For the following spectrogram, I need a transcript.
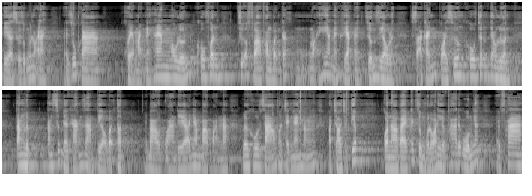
thì ờ, sử dụng cái loại này. Giúp gà khỏe mạnh này, hay ăn mau lớn, khô phân, chữa và phòng bệnh các loại hen này khẹt này, trướng diều này, xã cánh, còi xương, khô chân, teo lườn, tăng lực, tăng sức đề kháng, giảm tiểu bệnh tật. Bảo quản thì anh em bảo quản là lơi khô ráo và tránh ánh nắng mặt trời trực tiếp. Còn ờ, về cách dùng của nó thì pha nước uống nhé pha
